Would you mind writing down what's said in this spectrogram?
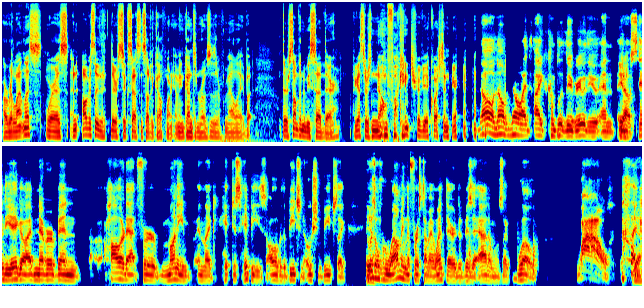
are relentless? Whereas, and obviously there's success in Southern California. I mean, Guns N' Roses are from LA, but there's something to be said there. I guess there's no fucking trivia question here. No, no, no. I, I completely agree with you. And, you Yeah. know, San Diego, I've never been uh, hollered at for money and like hit just hippies all over the beach and Ocean Beach. Like it was overwhelming the first time I went there to visit Adam. I was like, whoa, wow. like, Yeah.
